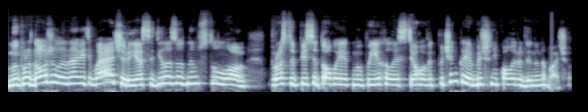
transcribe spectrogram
Ми продовжили навіть вечір. Я сиділа за одним столом. Просто після того, як ми поїхали з цього відпочинку, я більше ніколи людини не бачила.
